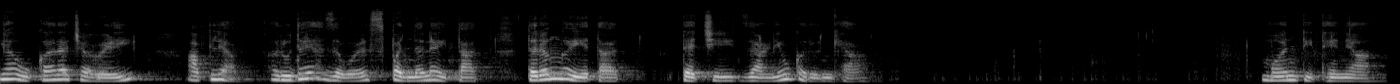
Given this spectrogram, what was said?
या उकाराच्या वेळी आपल्या हृदयाजवळ स्पंदन येतात तरंग येतात. त्याची जाणीव करून घ्या. मन तिथे न्या.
